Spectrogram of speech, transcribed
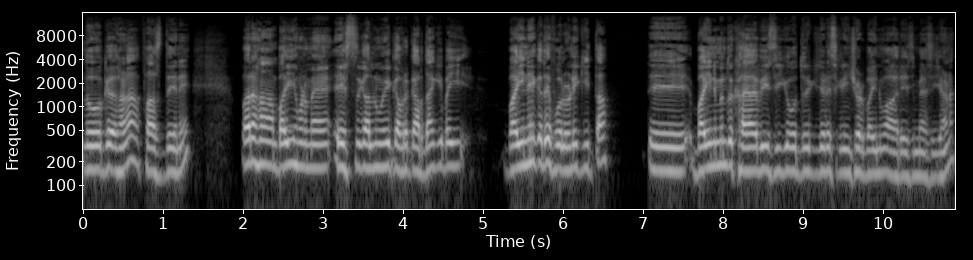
ਲੋਕ ਹਨਾ ਫਸਦੇ ਨੇ। ਪਰ ਹਾਂ ਬਾਈ ਹੁਣ ਮੈਂ ਇਸ ਗੱਲ ਨੂੰ ਇਹ ਕਵਰ ਕਰਦਾ ਕਿ ਬਾਈ ਬਾਈ ਨੇ ਕਦੇ ਫੋਲੋ ਨਹੀਂ ਕੀਤਾ ਤੇ ਬਾਈ ਨੇ ਮੈਨੂੰ ਦਿਖਾਇਆ ਵੀ ਸੀ ਕਿ ਉਧਰ ਜਿਹੜੇ ਸਕਰੀਨਸ਼ਾਟ ਬਾਈ ਨੂੰ ਆ ਰਹੇ ਸੀ ਮੈਸੇਜ ਹਨਾ।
